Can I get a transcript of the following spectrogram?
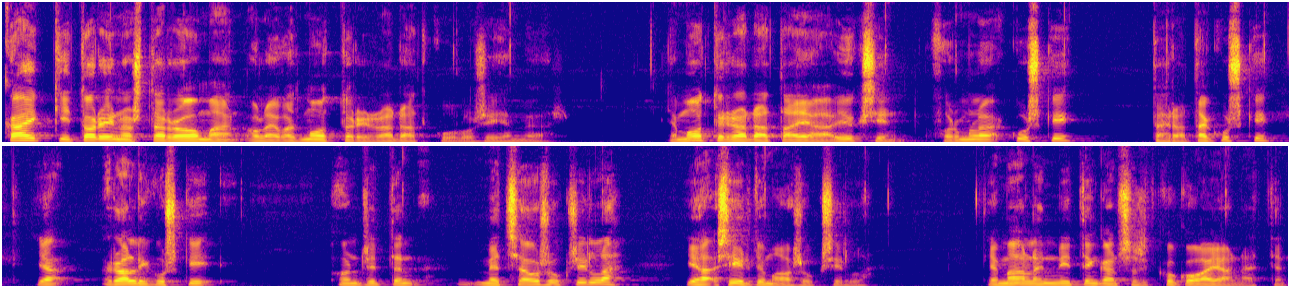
kaikki Torinosta Roomaan olevat moottoriradat kuuluu siihen myös. Ja moottoriradat ajaa yksin formulakuski tai ratakuski ja rallikuski on sitten metsäosuuksilla ja siirtymäosuuksilla. Ja mä olen niiden kanssa sitten koko ajan näiden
